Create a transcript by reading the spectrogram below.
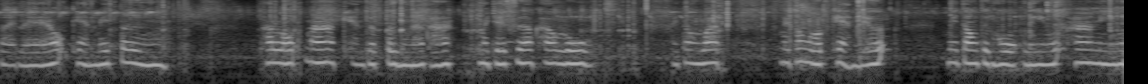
ใส่ แล้วแขนไม่ตึง ถ้าลดมากแขนจะตึงนะคะ ไม่ใช่เสื้อเข้ารูไม่ต้องวัด ไม่ต้องลดแขนเยอะ ไม่ต้องถึงหกนิ้วห้านิ้ว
